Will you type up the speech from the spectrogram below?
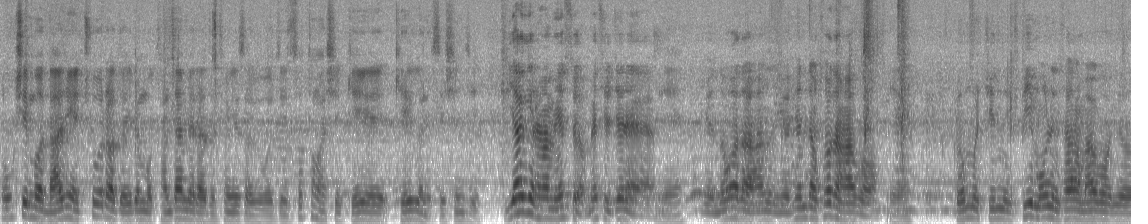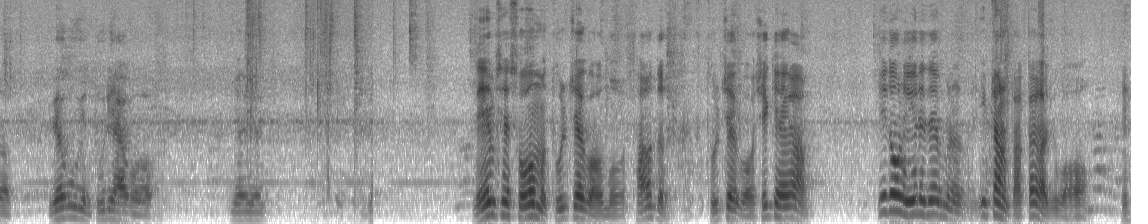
혹시 뭐 나중에 추후라도 이런 뭐 간담회라도 통해서 어디 소통하실 계획, 계획은 있으신지? 이야기를 한번 했어요. 며칠 전에 예, 이 노가다 하는 이 현장 소장하고 예. 건물 짓는 빔 올린 사람하고 여 외국인 둘이 하고 여, 여 냄새 소음은 둘째고 뭐 사운드 둘째고 쉽게 해가 이 동네 이래 되면 입장을 바꿔가지고 예,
